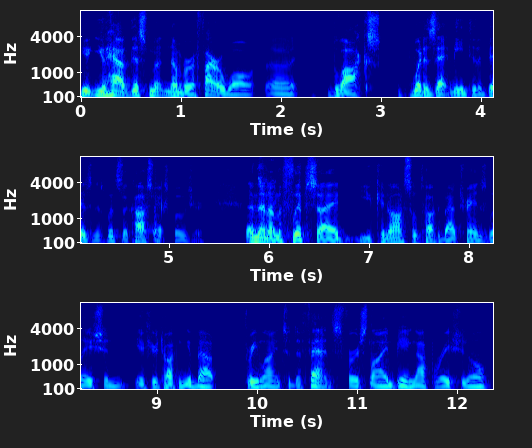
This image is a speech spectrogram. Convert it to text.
you, you have this number of firewall uh, blocks. What does that mean to the business? What's the cost exposure? That's and then right. on the flip side, you can also talk about translation if you're talking about three lines of defense. First line being operational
